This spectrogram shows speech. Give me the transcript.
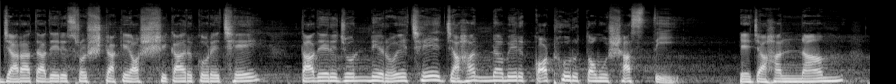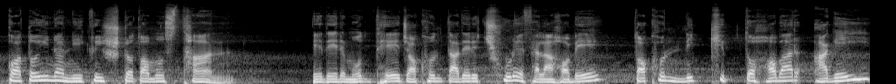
যারা তাদের স্রষ্টাকে অস্বীকার করেছে, তাদের জন্যে রয়েছে জাহান্নামের কঠোরতম শাস্তি। এ জাহান্নাম কতই না নিকৃষ্টতম স্থান। এদের মধ্যে যখন তাদের ছুঁড়ে ফেলা হবে, তখন নিক্ষিপ্ত হবার আগেই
